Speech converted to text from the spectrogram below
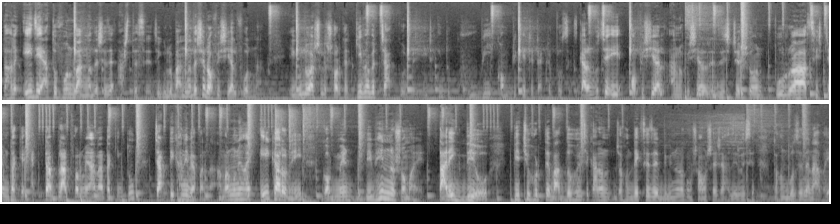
তাহলে এই যে এত ফোন বাংলাদেশে যে আসতেছে, যেগুলো বাংলাদেশের অফিসিয়াল ফোন না, এগুলো আসলে সরকার কীভাবে ট্র্যাক করবে? এটা কমপ্লিকেটেড একটা প্রসেস কারণ হচ্ছে এই অফিসিয়াল আনঅফিসিয়াল রেজিস্ট্রেশন পুরা সিস্টেমটাকে একটা প্ল্যাটফর্মে আনাটা কিন্তু চারটিখানি ব্যাপার না। আমার মনে হয় এই কারণেই গভর্নমেন্ট বিভিন্ন সময়ে তারিখ দিয়েও পিছু হটতে বাধ্য হয়েছে। কারণ যখন দেখছে যে বিভিন্ন রকম সমস্যা এসে হাজির হয়েছে, তখন বলছে যে, না ভাই,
